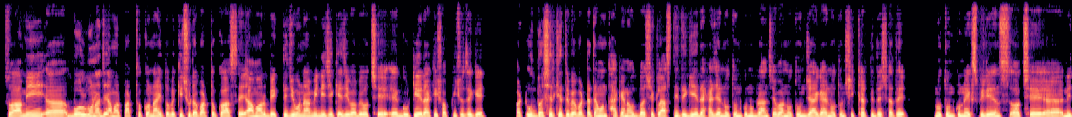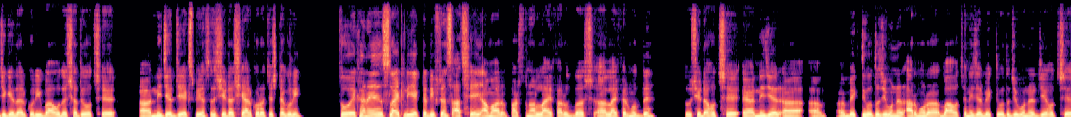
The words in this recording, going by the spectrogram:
তো আমি বলব না যে আমার পার্থক্য নাই, তবে কিছুটা পার্থক্য আছে। আমার ব্যক্তি জীবনে আমি নিজেকে যেভাবে হচ্ছে গুটিয়ে রাখি সবকিছু থেকে বাট উদ্ভাসের ক্ষেত্রে ব্যাপারটা তেমন থাকে না। উদ্ভাসে ক্লাস নিতে গিয়ে দেখা যায় নতুন কোনো ব্রাঞ্চে বা নতুন জায়গায় নতুন শিক্ষার্থীদের সাথে নতুন কোনো এক্সপিরিয়েন্স হচ্ছে নিজে গেদার করি বা ওদের সাথে হচ্ছে নিজের যে এক্সপিরিয়েন্স আছে সেটা শেয়ার করার চেষ্টা করি। তো এখানে স্লাইটলি একটা ডিফারেন্স আছে আমার পার্সোনাল লাইফ আর উদ্ভাস লাইফের মধ্যে। তো সেটা হচ্ছে নিজের ব্যক্তিগত জীবনের আরমোরা বা হচ্ছে নিজের ব্যক্তিগত জীবনের যে হচ্ছে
